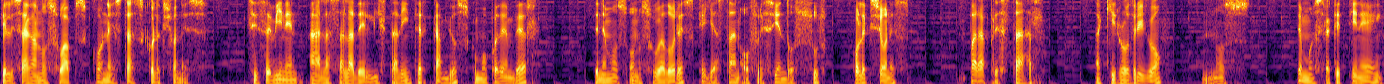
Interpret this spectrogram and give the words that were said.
que les hagan los swaps con estas colecciones. Si se vienen a la sala de lista de intercambios, como pueden ver, tenemos unos jugadores que ya están ofreciendo sus colecciones para prestar. Aquí Rodrigo nos demuestra que tiene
